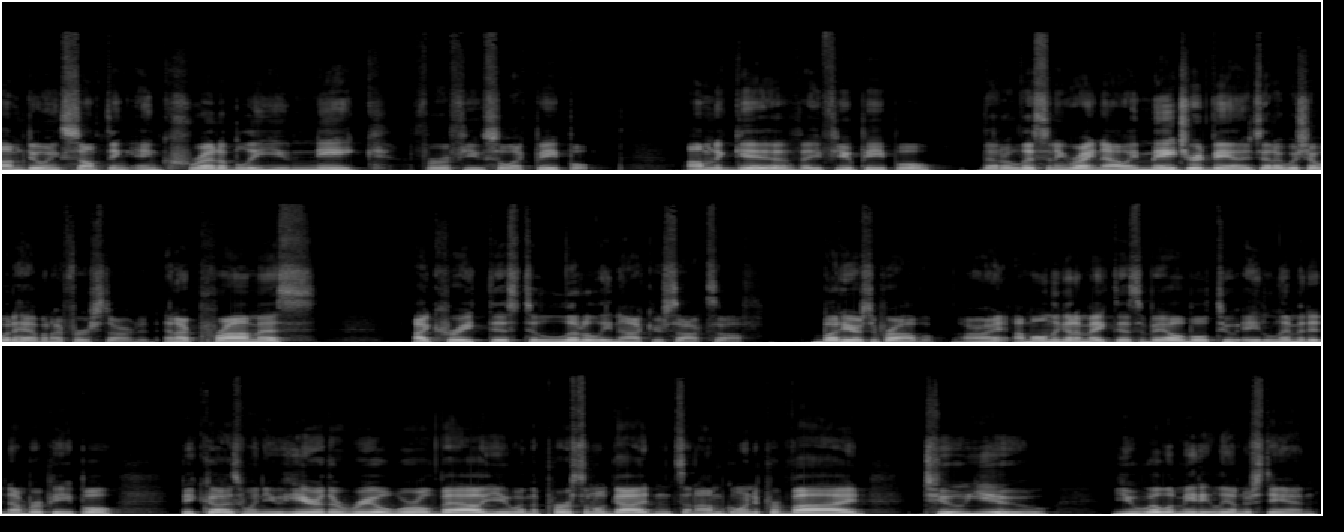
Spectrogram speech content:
I'm doing something incredibly unique for a few select people. I'm going to give a few people that are listening right now a major advantage that I wish I would have when I first started. And I promise I create this to literally knock your socks off. But here's the problem, all right? I'm only going to make this available to a limited number of people because when you hear the real world value and the personal guidance and I'm going to provide to you, you will immediately understand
